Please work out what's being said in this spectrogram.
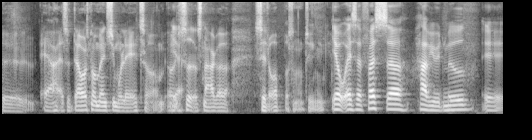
øh, er, altså der er også noget med en simulator, og, og Ja. sidder og snakker set op og sådan nogle ting, ikke? Jo, altså først så har vi jo et møde øh,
